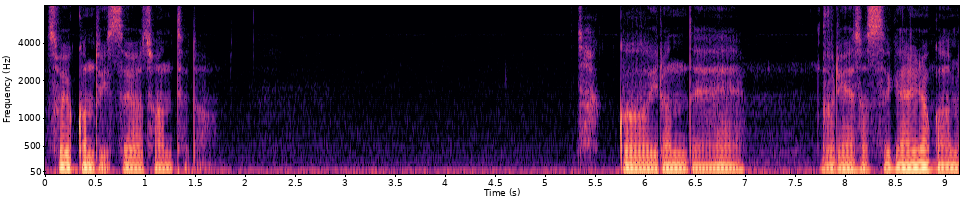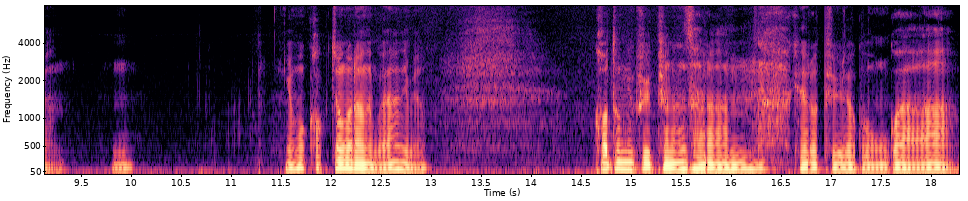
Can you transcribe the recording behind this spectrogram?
소유권도 있어요, 저한테도. 자꾸 이런데 무리해서 쓰게 하려고 하면, 응? 이거 뭐 걱정을 하는 거야, 아니면? 거동이 불편한 사람 괴롭히려고 온 거야.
